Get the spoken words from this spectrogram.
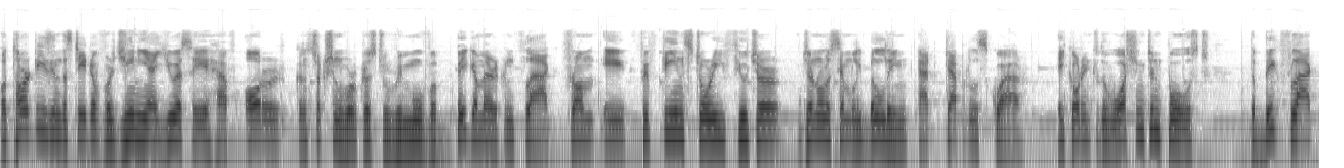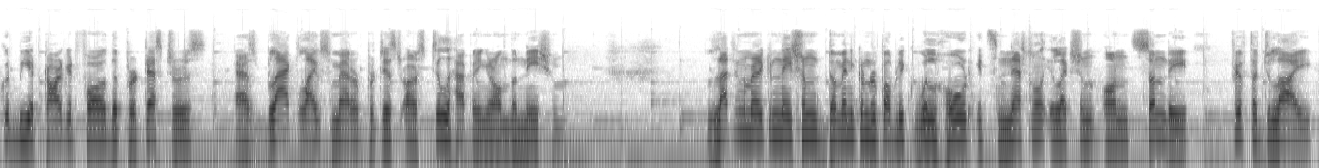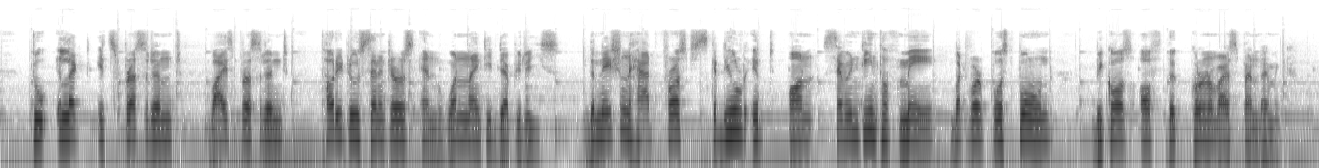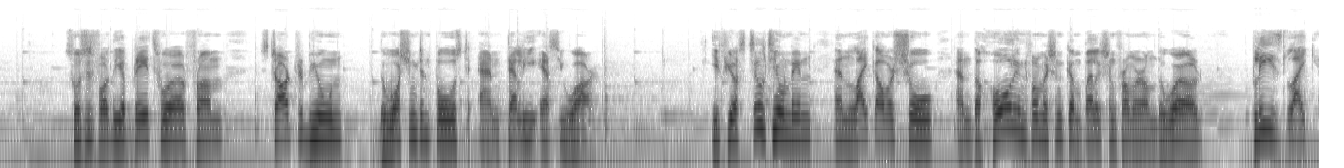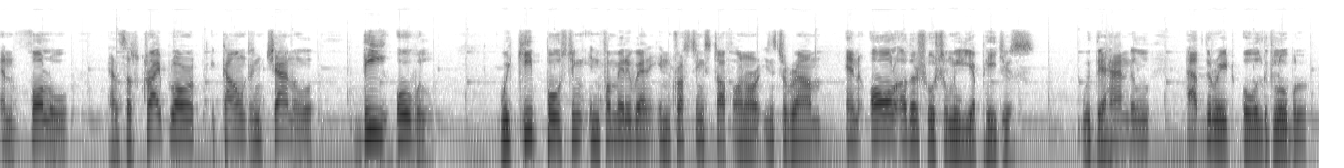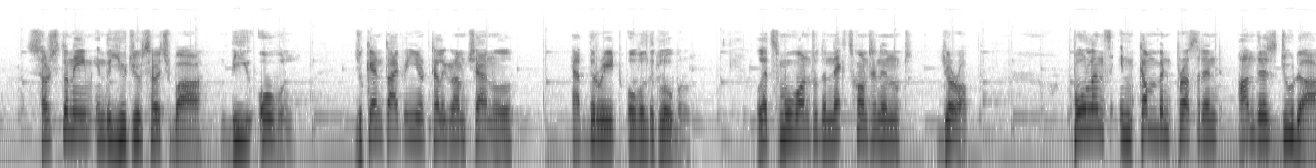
Authorities in the state of Virginia, USA have ordered construction workers to remove a big American flag from a 15 story future General Assembly building at Capitol Square. According to the Washington Post, the big flag could be a target for the protesters as Black Lives Matter protests are still happening around the nation. Latin American nation Dominican Republic will hold its national election on Sunday, 5th of July, to elect its president, vice president, 32 senators, and 190 deputies. The nation had first scheduled it on 17th of May but were postponed because of the coronavirus pandemic. Sources for the updates were from Star Tribune, The Washington Post, and Telly SUR. If you're still tuned in and like our show and the whole information compilation from around the world, please like and follow and subscribe to our account and channel, The Oval. We keep posting informative and interesting stuff on our Instagram and all other social media pages with the handle at the rate Oval the Global. Search the name in the YouTube search bar, The Oval. You can type in your Telegram channel at the rate Oval the Global. Let's move on to the next continent, Europe. Poland's incumbent president Andrzej Duda,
